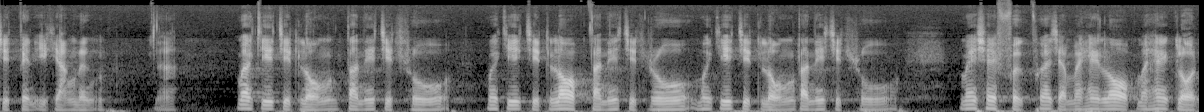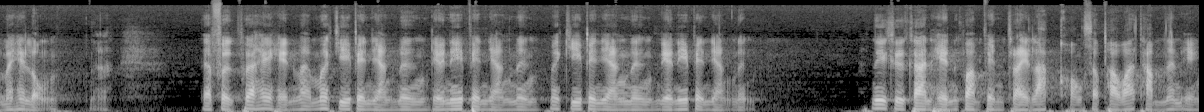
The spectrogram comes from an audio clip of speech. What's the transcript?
จิตเป็นอีกอย่างหนึ่งนะเมื่อกี้จิตหลง ตอนนี้จิตรู้ เมื่อกี้จิตโลภตอนนี้จิตรู้ เมื่อกี้จิตหลง ตอนนี้จิตรู้ ไม่ใช่ฝึกเพื่อจะไม่ให้โลภไม่ให้โกรธไม่ให้หลงนะแต่ฝึกเพื่อให้เห็นว่าเมื่อกี้เป็นอย่างหนึ่ง เดี๋ยวนี้เป็นอย่างหนึ่ง เมื่อกี้เป็นอย่างหนึ่ง เดี๋ยวนี้เป็นอย่างหนึ่ง นี่คือการเห็นความเป็นไตรลักษณ์ของสภาวะธรรมนั่นเอง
